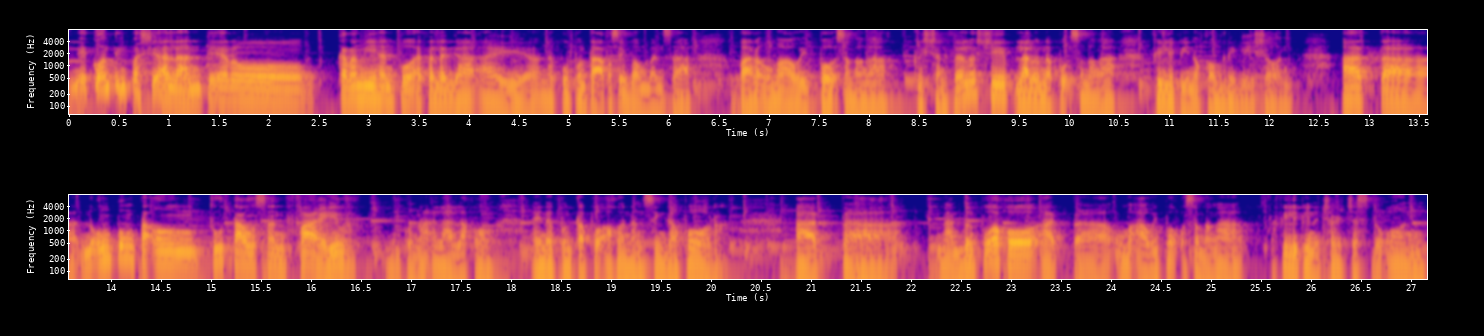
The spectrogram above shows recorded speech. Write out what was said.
May konting pasyalan pero karamihan po at talaga ay uh, nagpupunta ako sa ibang bansa para umawit po sa mga Christian Fellowship, lalo na po sa mga Filipino congregation. At uh, noong pong taong 2005, yun po naalala ko, ay nagpunta po ako ng Singapore. At uh, nandun po ako at uh, umaawi po ako sa mga Filipino churches doon.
